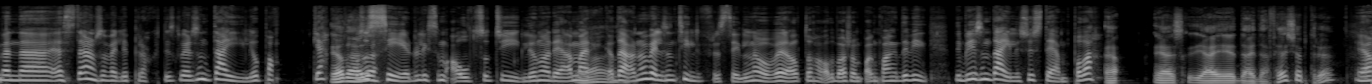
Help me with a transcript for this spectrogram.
Men uh, det er noe sånn veldig praktisk. Veldig sånn deilig å pakke. Ja, og så det. ser du liksom alt så tydelig, og når det er merka Ja, ja. Det er noe veldig sånn tilfredsstillende over alt å ha det bare sånn pang, pang. Det, det blir sånn deilig system på det. Ja. Jeg, jeg, det er derfor jeg kjøpte det. Ja.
